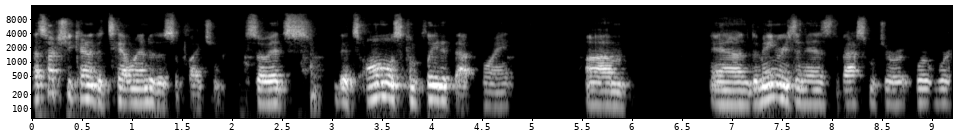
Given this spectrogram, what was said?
That's actually kind of the tail end of the supply chain. So it's it's almost complete at that point. Um, and the main reason is the vast majority we're, we're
